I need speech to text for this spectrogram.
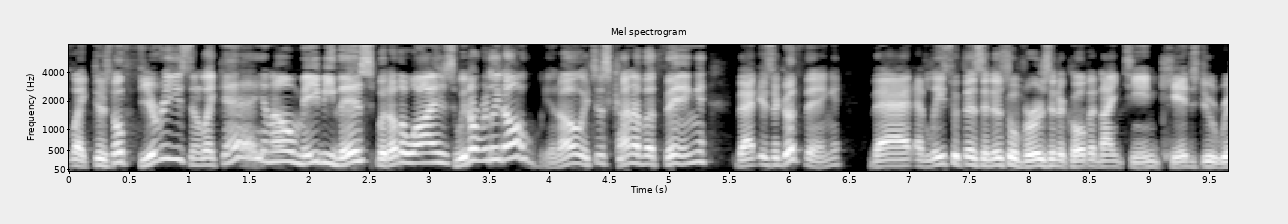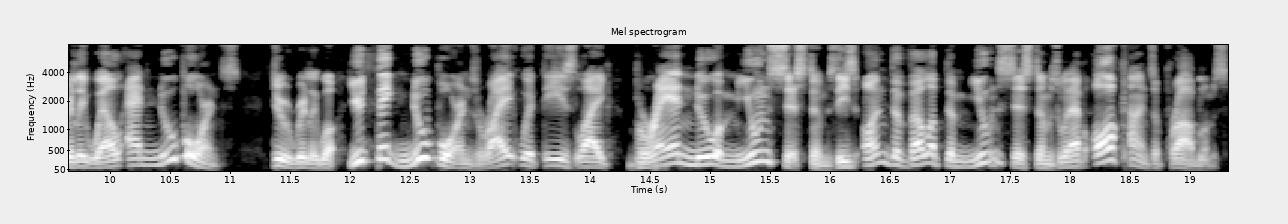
like, there's no theories, and like, yeah, you know, maybe this, but otherwise, we don't really know. You know, it's just kind of a thing that is a good thing that at least with this initial version of COVID 19, kids do really well, and newborns do really well. You'd think newborns, right, with these like brand new immune systems, these undeveloped immune systems would have all kinds of problems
